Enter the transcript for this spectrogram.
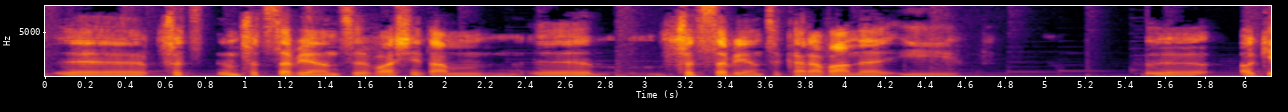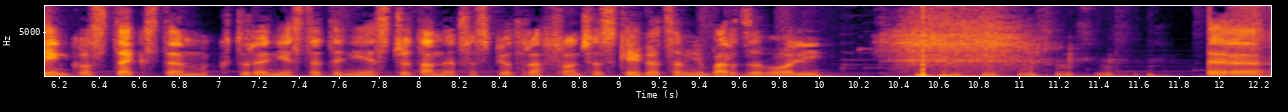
y, przed, przedstawiający właśnie tam, przedstawiający karawanę i okienko z tekstem, które niestety nie jest czytane przez Piotra Franceskiego, co mnie bardzo boli. Y,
